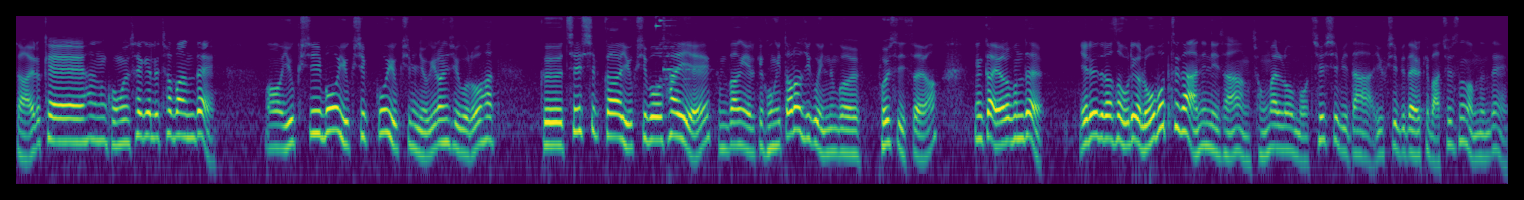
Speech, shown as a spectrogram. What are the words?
자 이렇게 한 공을 3개를 쳐봤는데 어, 65, 69, 66 이런 식으로 한 그 70과 65 사이에 금방에 이렇게 공이 떨어지고 있는 걸 볼 수 있어요 그러니까 여러분들 예를 들어서 우리가 로보트가 아닌 이상 정말로 뭐 70이다 60이다 이렇게 맞출 수는 없는데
